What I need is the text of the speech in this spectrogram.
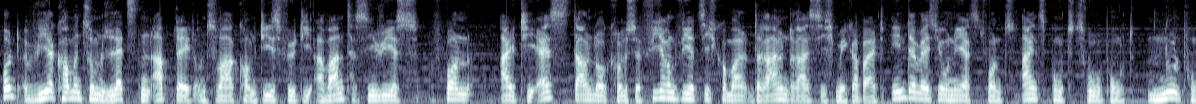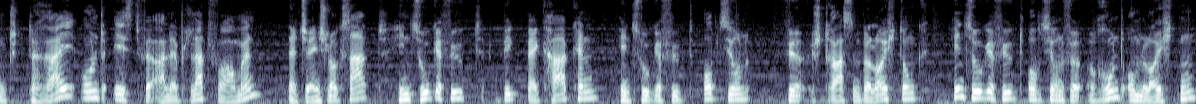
Und wir kommen zum letzten Update und zwar kommt dies für die Avant Series von ITS, Downloadgröße 44,33 MB in der Version jetzt von 1.2.0.3 und ist für alle Plattformen. Der Changelog sagt, hinzugefügt Big Back Haken, hinzugefügt Option für Straßenbeleuchtung, hinzugefügt Option für Rundumleuchten,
